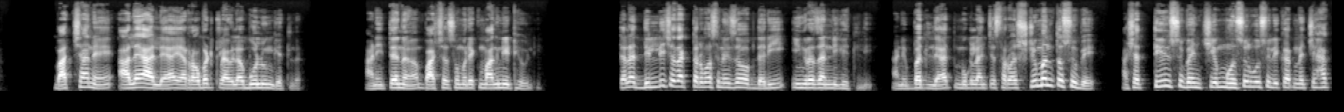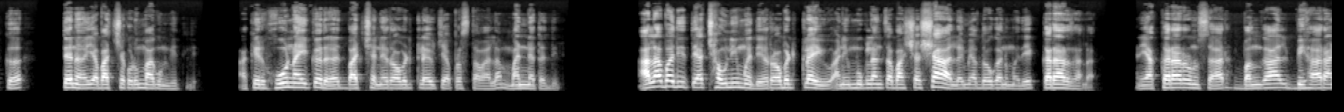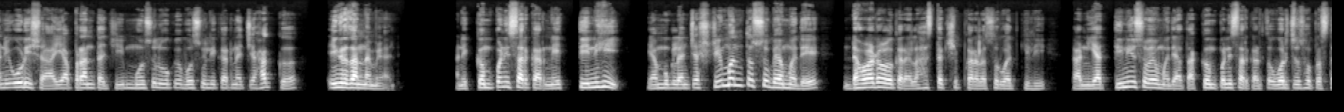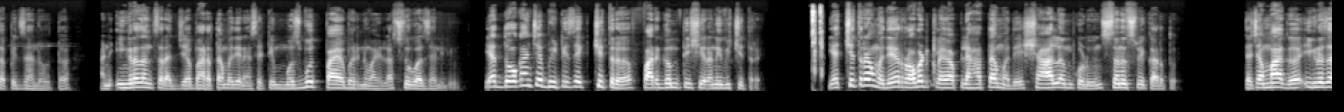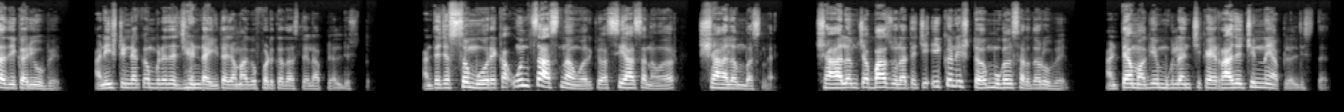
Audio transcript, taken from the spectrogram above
बादशाहने आल्या आल्या या रॉबर्ट क्लाईव्हला बोलून घेतलं आणि त्यानं बादशाहसमोर एक मागणी ठेवली. त्याला दिल्लीच्या दाक्तर बसण्याची जबाबदारी इंग्रजांनी घेतली आणि बदल्यात मुघलांचे सर्वात श्रीमंत सुबे अशा तीन सुब्यांची महसूल वसुली करण्याचे हक्क त्यानं या बादशाकडून मागून घेतले. अखेर हो नाही करत बादशाने रॉबर्ट क्लाईव्हच्या प्रस्तावाला मान्यता दिली. अलाहाबाद त्या छावणीमध्ये रॉबर्ट क्लाईव्ह आणि मुघलांचा बादशाह शाह आलम या दोघांमध्ये करार झाला. आणि या करारानुसार बंगाल बिहार आणि ओडिशा या प्रांताची महसूल वसुली करण्याचे हक्क इंग्रजांना मिळाले. आणि कंपनी सरकारने तिन्ही या मुघलांच्या श्रीमंत सुभ्यामध्ये ढवळाढवळ करायला हस्तक्षेप करायला सुरुवात केली. कारण या तिन्ही सुभ्यामध्ये आता कंपनी सरकारचं वर्चस्व प्रस्थापित झालं होतं आणि इंग्रजांचं राज्य भारतामध्ये येण्यासाठी मजबूत पायाभरणी व्हायला सुरुवात झालेली होती. या दोघांच्या भेटीचं एक चित्र फार गमतीशीर आणि विचित्र आहे. या चित्रामध्ये रॉबर्ट क्लाईव्ह आपल्या हातामध्ये शहालमकडून सनद स्वीकारतो त्याच्या मागं इंग्रज अधिकारी उभे आहेत. आणि ईस्ट इंडिया कंपनीचा झेंडाही त्याच्यामागे फडकत असलेला आपल्याला दिसतो. आणि त्याच्यासमोर एका उंच आसनावर किंवा सिंहासनावर शाह आलम बसलाय. शाह आलमच्या बाजूला त्याचे एकनिष्ठ मुघल सरदार उभे आहेत. आणि त्यामागे मुघलांची काही राजचिन्हही आपल्याला दिसतात.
